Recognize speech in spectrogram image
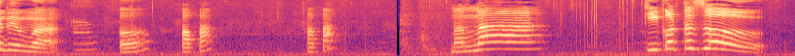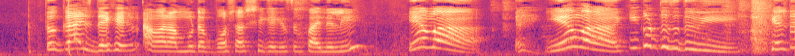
ওরে মা ও পাপা পাপা মাম্মা কি করতেছো? তো গাইস দেখেন, আমার আম্মুটা বসা শিখে গেছে ফাইনালি এ, মা! এ, মা! কি করতেছো তুমি? খেলতে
